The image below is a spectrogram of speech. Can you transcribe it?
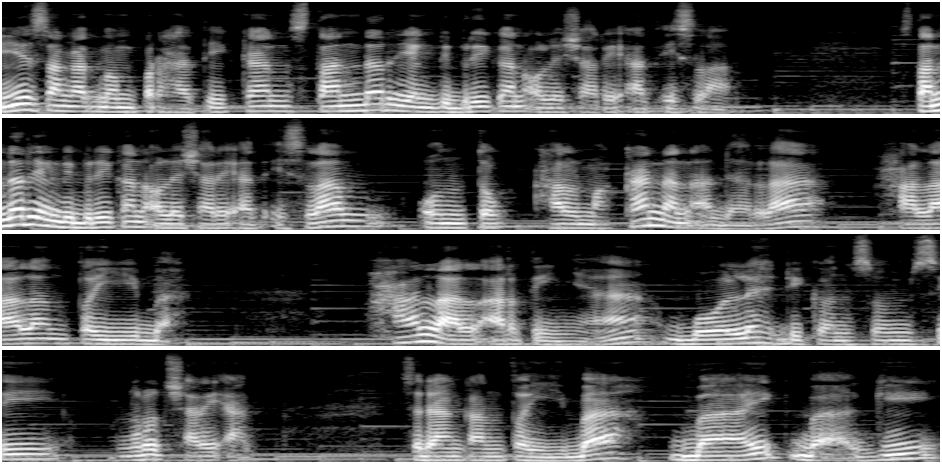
ia sangat memperhatikan standar yang diberikan oleh syariat Islam. Standar yang diberikan oleh syariat Islam untuk hal makanan adalah halalan toyibah. Halal artinya boleh dikonsumsi menurut syariat. Sedangkan toyibah baik bagi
